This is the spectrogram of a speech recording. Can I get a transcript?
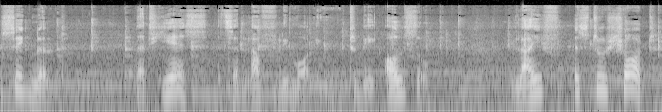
signaled that yes, it's a lovely morning today also. Life is too short.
